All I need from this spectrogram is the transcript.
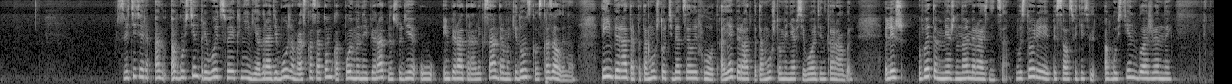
Святитель Августин приводит в своей книге о Граде Божьем рассказ о том, как пойманный пират на суде у императора Александра Македонского сказал ему «Ты император, потому что у тебя целый флот, а я пират, потому что у меня всего один корабль. Лишь в этом между нами разница. В истории, писал святитель Августин Блаженный,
